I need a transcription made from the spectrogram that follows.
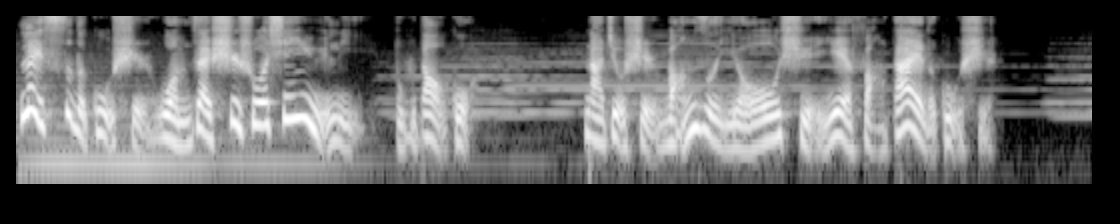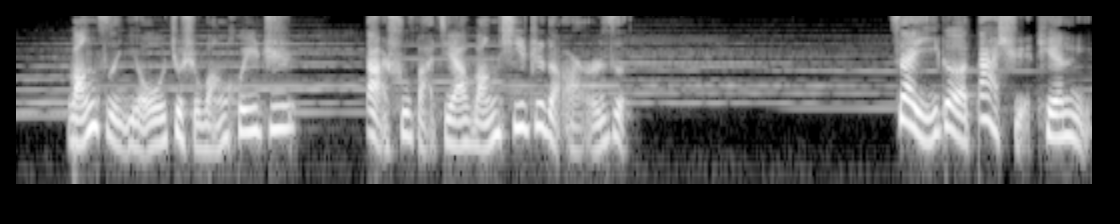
类似的故事，我们在《世说新语》里读到过，那就是王子猷雪夜访戴的故事。王子猷就是王徽之，大书法家王羲之的儿子。在一个大雪天里，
